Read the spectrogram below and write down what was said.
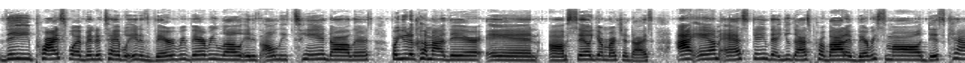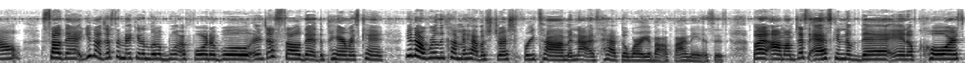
The price for a vendor table it is very very low. It is only ten dollars for you to come out there and um, sell your merchandise. I am asking that you guys provide a very small discount so that you know just to make it a little more affordable and just so that the parents can you know, really come and have a stress free time and not have to worry about finances. But um, I'm just asking of that. And of course,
